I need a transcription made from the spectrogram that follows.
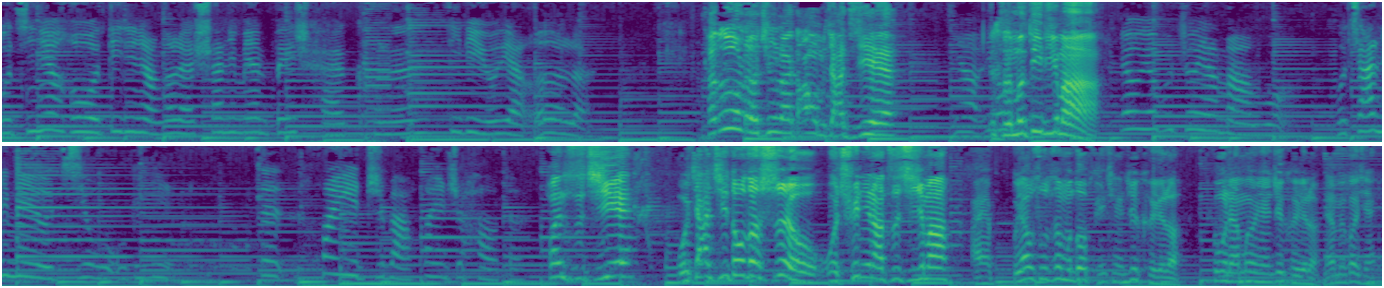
我今天和我弟弟两个来山里面背柴，可能弟弟有点饿了。他饿了就来打我们家鸡，要要你什么弟弟嘛？要要不这样嘛，我我家里面一只吧，换一只好的。换只鸡，我家鸡多的是，我缺你那只鸡吗？哎呀，不要说这么多，赔钱就可以了，给我两百块钱就可以了，两百块钱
